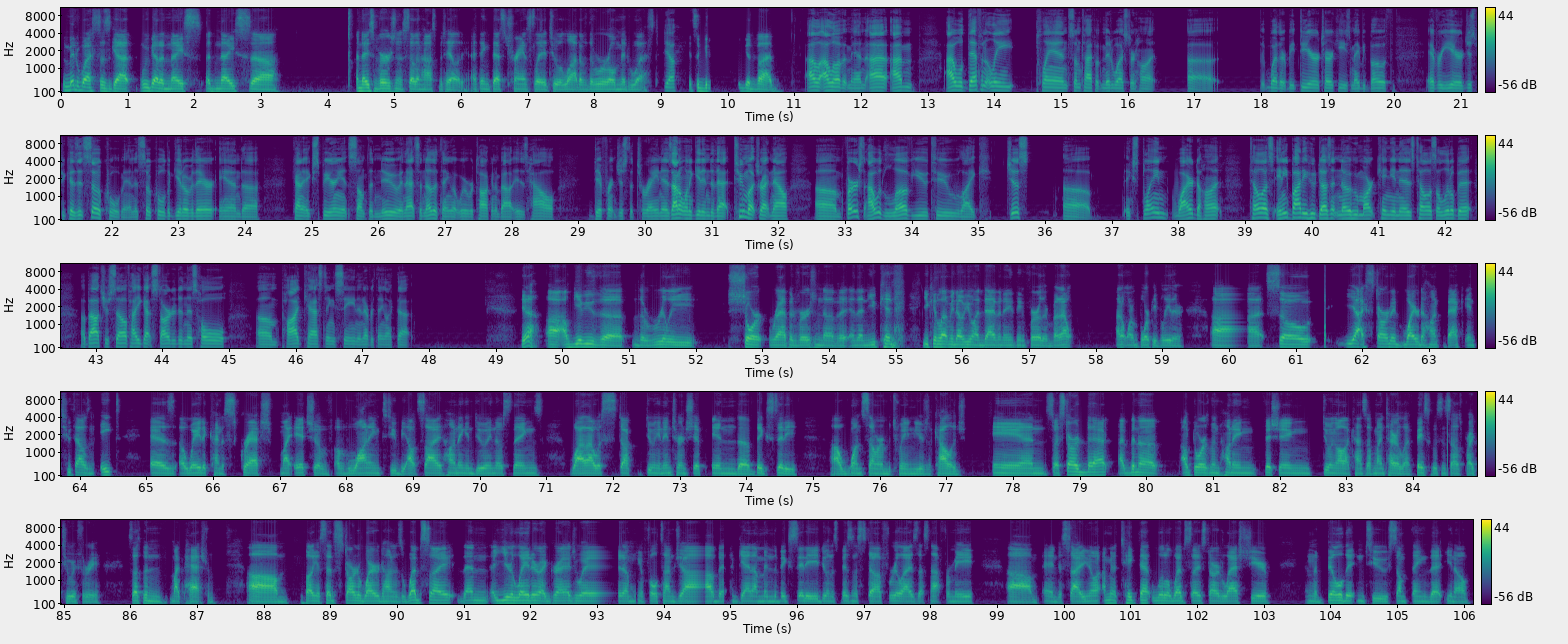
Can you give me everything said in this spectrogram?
the Midwest has got we've got a nice a nice uh, a nice version of Southern hospitality. I think that's translated to a lot of the rural Midwest. Yeah, it's a good a good vibe. I, I love it, man. I I'm I will definitely plan some type of Midwestern hunt, uh, whether it be deer, turkeys, maybe both, every year, just because it's so cool, man. It's so cool to get over there and uh, kind of experience something new. And that's another thing that we were talking about is how different just the terrain is. I don't want to get into that too much right now. Um, first, I would love you to like just uh, explain Wired to Hunt. Tell us anybody who doesn't know who Mark Kenyon is. Tell us a little bit about yourself, how you got started in this whole um, podcasting scene, and everything like that. Yeah, uh, I'll give you the the really short, rapid version of it, and then you can you can let me know if you want to dive into anything further. But I don't I don't want to bore people either. Uh, so yeah, I started Wired to Hunt back in 2008 as a way to kind of scratch my itch of of wanting to be outside hunting and doing those things while I was stuck doing an internship in the big city uh, one summer in between years of college. And so I started that. I've been a outdoorsman, hunting, fishing, doing all that kind of stuff my entire life, basically since I was probably two or three. So that's been my passion. Um, but like I said, started Wired Hunt as a website. Then a year later, I graduated. I'm working a full time job. And again, I'm in the big city doing this business stuff. Realized that's not for me, um, and decided, you know what, I'm going to take that little website I started last year and build it into something that you know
